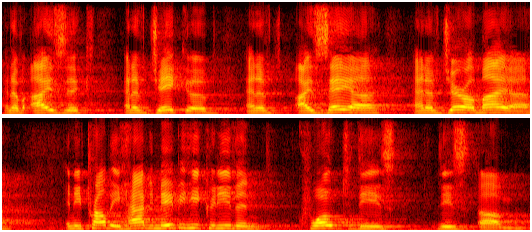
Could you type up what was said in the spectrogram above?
and of Isaac and of Jacob and of Isaiah and of Jeremiah. And he probably had, maybe he could even quote these, these um,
